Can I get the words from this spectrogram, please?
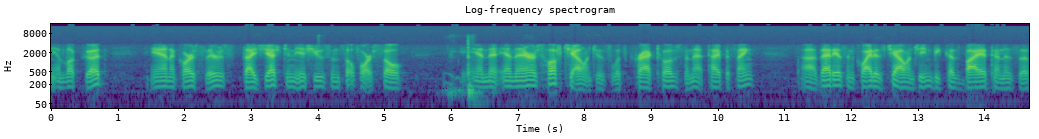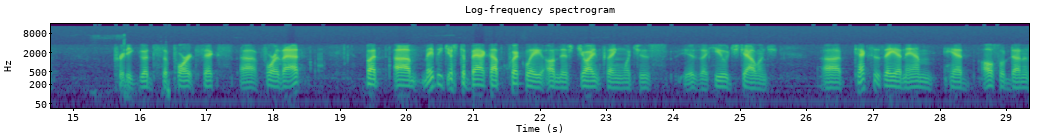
and look good. And of course, there's digestion issues and so forth. So, and and there's hoof challenges with cracked hooves and that type of thing. Uh, that isn't quite as challenging because biotin is a pretty good support fix uh, for that. But um, maybe just to back up quickly on this joint thing, which is is a huge challenge. Uh, Texas A&M had also done a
